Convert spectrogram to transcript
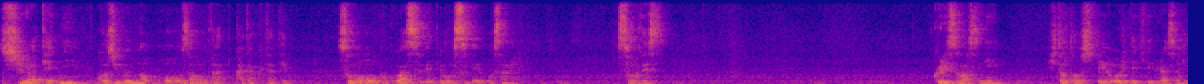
主は天にご自分の王座を固く立てその王国は全てをすべ治める。そうです。クリスマスに人として降りてきてくださり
